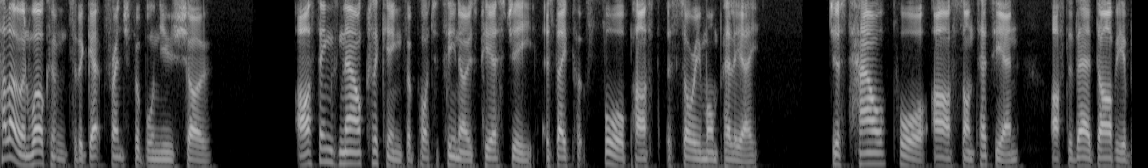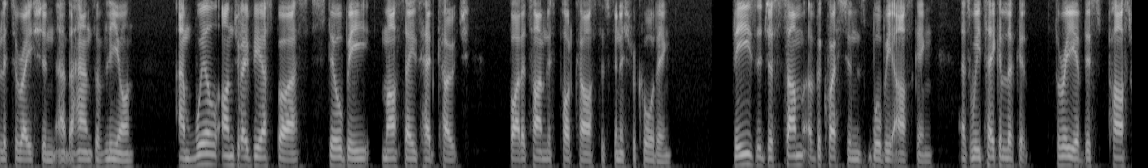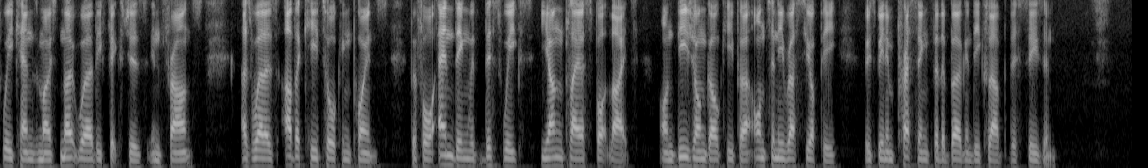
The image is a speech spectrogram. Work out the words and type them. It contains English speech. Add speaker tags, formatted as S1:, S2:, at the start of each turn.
S1: Hello and welcome to the Get French Football News show. Are things now clicking for Pochettino's PSG as they put four past a sorry Montpellier? Just how poor are Saint Etienne after their derby obliteration at the hands of Lyon? And will Andre Villas-Boas still be Marseille's head coach by the time this podcast has finished recording? These are just some of the questions we'll be asking as we take a look at three of this past weekend's most noteworthy fixtures in France, as well as other key talking points, before ending with this week's young player spotlight on Dijon goalkeeper Anthony Racioppi, who's been impressing for the Burgundy club this season.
